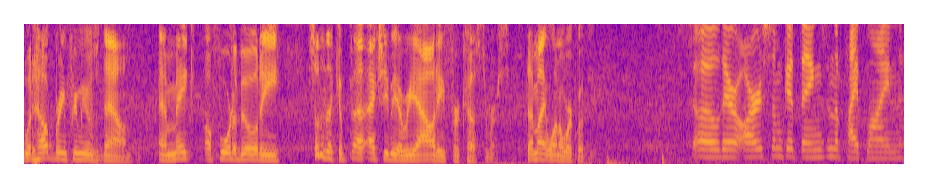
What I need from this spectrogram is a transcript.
would help bring premiums down and make affordability something that could actually be a reality for customers that might want to work with you? So there are some good things in the pipeline.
